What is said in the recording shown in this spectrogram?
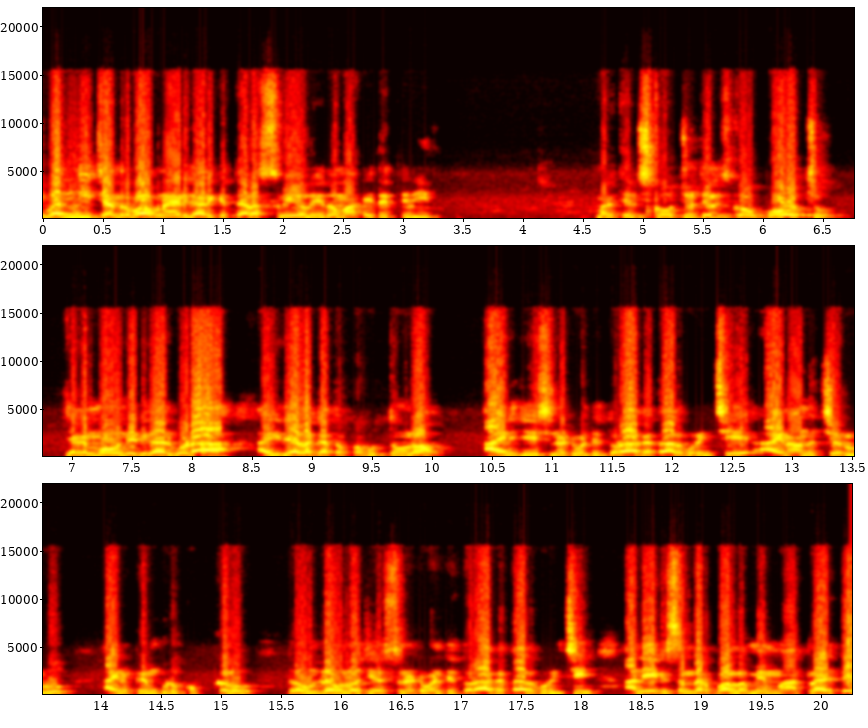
ఇవన్నీ చంద్రబాబు నాయుడు గారికి తెలుస్తున్నాయో లేదో మాకైతే తెలియదు మరి తెలుసుకోవచ్చు తెలుసుకోకపోవచ్చు. జగన్మోహన్ రెడ్డి గారు కూడా ఐదేళ్ళ గత ప్రభుత్వంలో ఆయన చేసినటువంటి దురాగతాల గురించి ఆయన అనుచరులు ఆయన పెంపుడు కుక్కలు గ్రౌండ్ లెవెల్లో చేస్తున్నటువంటి దురాగతాల గురించి అనేక సందర్భాల్లో మేము మాట్లాడితే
